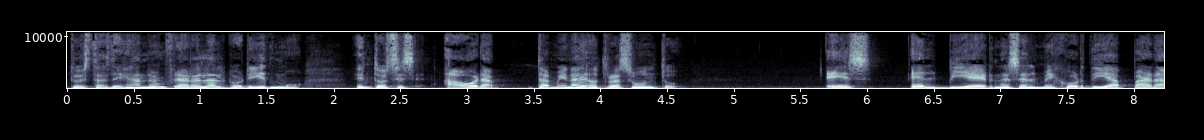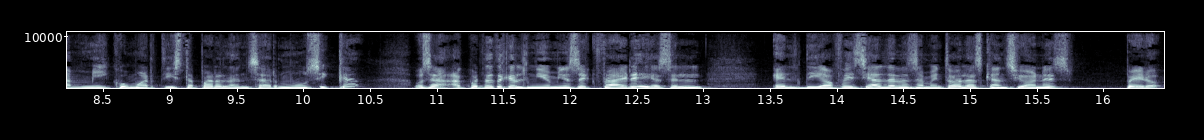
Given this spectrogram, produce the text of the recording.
tú estás dejando enfriar el algoritmo. Entonces, ahora, también hay otro asunto. ¿Es el viernes el mejor día para mí como artista para lanzar música? O sea, acuérdate que el New Music Friday es el, el día oficial del lanzamiento de las canciones, pero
